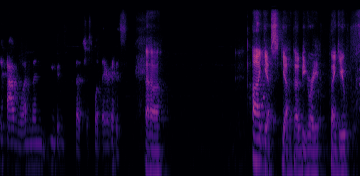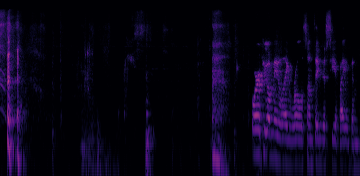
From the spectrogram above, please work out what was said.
to have one, then you can. That's just what there is. Uh-huh. uh, yes, yeah, that'd be great. Thank you. Or if you want me to like roll something to see if I even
